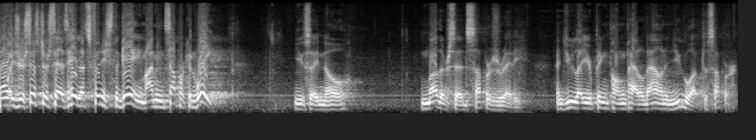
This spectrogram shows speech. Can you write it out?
boys, your sister says, hey, let's finish the game, I mean, supper can wait. You say, no. Mother said, supper's ready. And you lay your ping pong paddle down and you go up to supper.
